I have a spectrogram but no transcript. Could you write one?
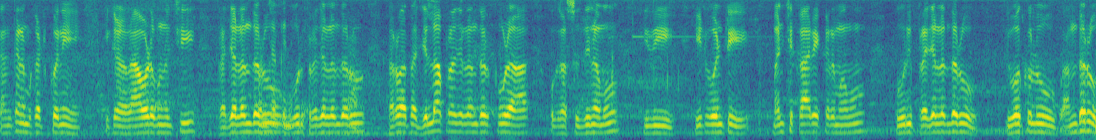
కంకణం కట్టుకొని ఇక్కడ రావడం నుంచి ప్రజలందరూ ఊరి ప్రజలందరూ తర్వాత జిల్లా ప్రజలందరూ కూడా ఒక సుదినము. ఇది ఇటువంటి మంచి కార్యక్రమము. ఊరి ప్రజలందరూ యువకులు అందరూ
